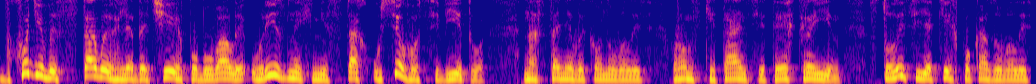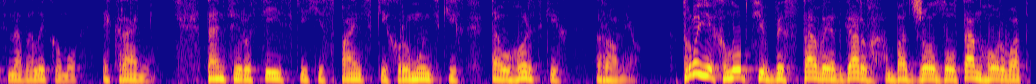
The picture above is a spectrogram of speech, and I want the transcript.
В ході вистави глядачі побували у різних містах усього світу. На сцені виконувались ромські танці тих країн, столиці яких показувались на великому екрані. Танці російських, іспанських, румунських та угорських ромів. Троє хлопців вистави Едгар Баджо, Золтан Горват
